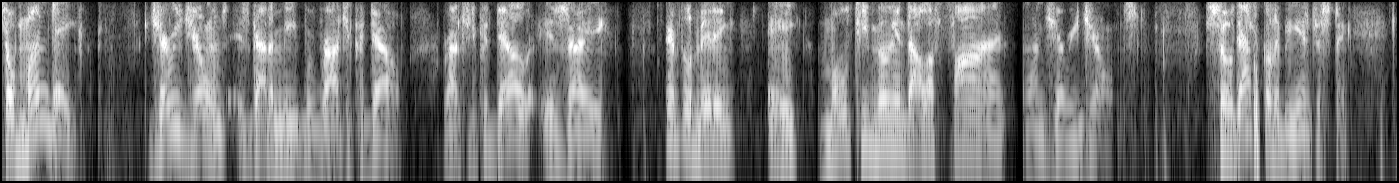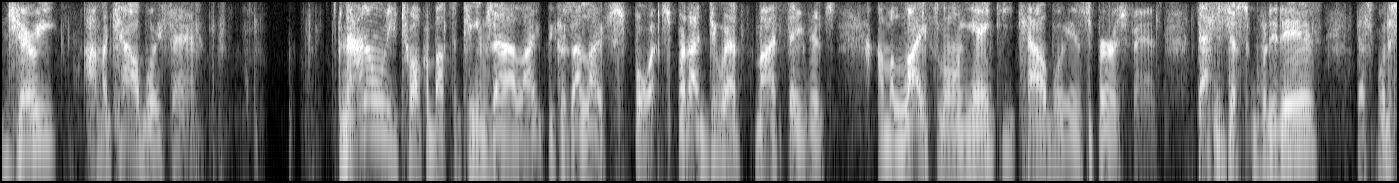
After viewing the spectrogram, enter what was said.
So Monday, Jerry Jones has got to meet with Roger Goodell. Roger Goodell is a implementing a multi-million dollar fine on Jerry Jones. So that's going to be interesting. Jerry, I'm a Cowboy fan. Now, I only talk about the teams that I like because I like sports, but I do have my favorites. I'm a lifelong Yankee, Cowboy, and Spurs fan. That's just what it is. That's what it's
